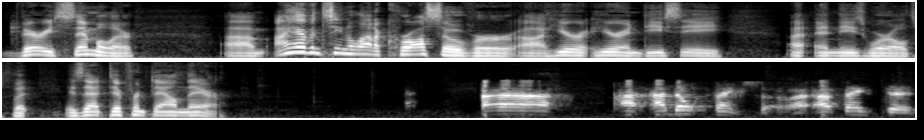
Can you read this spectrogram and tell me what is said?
very similar. Um, I haven't seen a lot of crossover uh, here here in DC uh, in these worlds, but is that different down there? Uh, I, I don't think so. I, I think that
